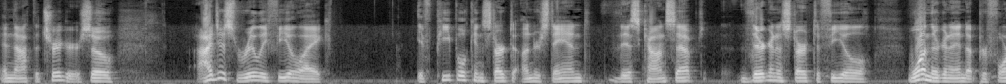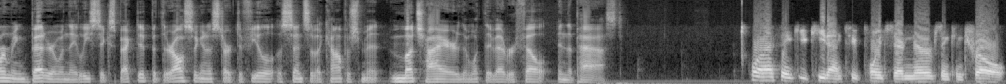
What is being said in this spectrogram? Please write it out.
and not the trigger. So I just really feel like if people can start to understand this concept, they're going to start to feel one, they're going to end up performing better when they least expect it, but they're also going to start to feel a sense of accomplishment much higher than what they've ever felt in the past. Well, I think you keyed on two points there: nerves and control.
